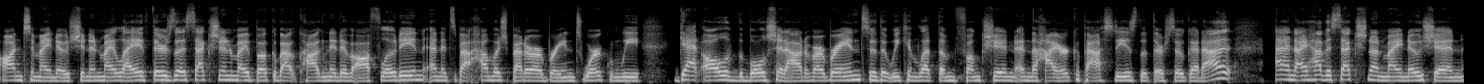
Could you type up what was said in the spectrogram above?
onto my Notion in my life. There's a section in my book about cognitive offloading, and it's about how much better our brains work when we get all of the bullshit out of our brains so that we can let them function in the higher capacities that they're so good at. And I have a section on my Notion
